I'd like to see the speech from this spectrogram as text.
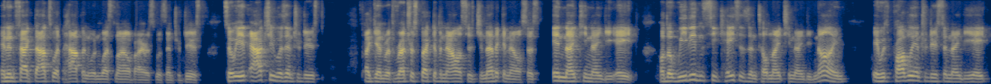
And in fact, that's what happened when West Nile virus was introduced. So it actually was introduced, again, with retrospective analysis, genetic analysis in 1998. Although we didn't see cases until 1999, it was probably introduced in 98.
